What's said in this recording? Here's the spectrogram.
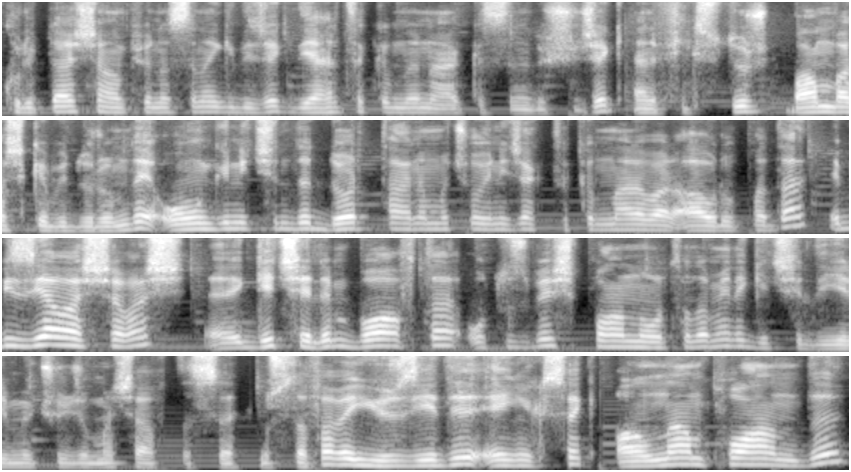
kulüpler şampiyonasına gidecek. Diğer takımların arkasına düşecek. Yani fikstür bambaşka bir durumda. 10 gün içinde 4 tane maç oynayacak takımlar var Avrupa'da. E biz yavaş yavaş e, geçelim. Bu hafta 35 puan ortalamayla geçildi 23. maç haftası Mustafa ve 107 en yüksek alınan puandı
